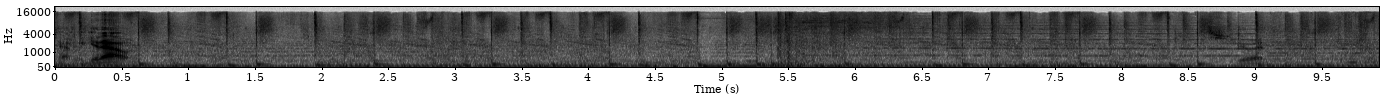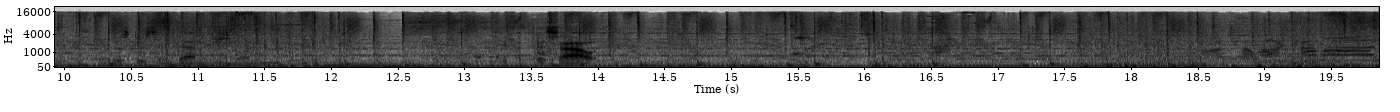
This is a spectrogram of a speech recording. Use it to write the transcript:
Time to get out. Out. Come on.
